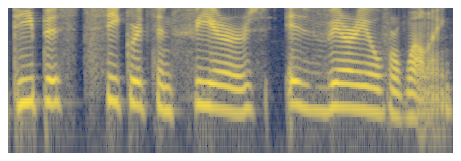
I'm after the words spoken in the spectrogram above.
deepest secrets and fears is very overwhelming.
